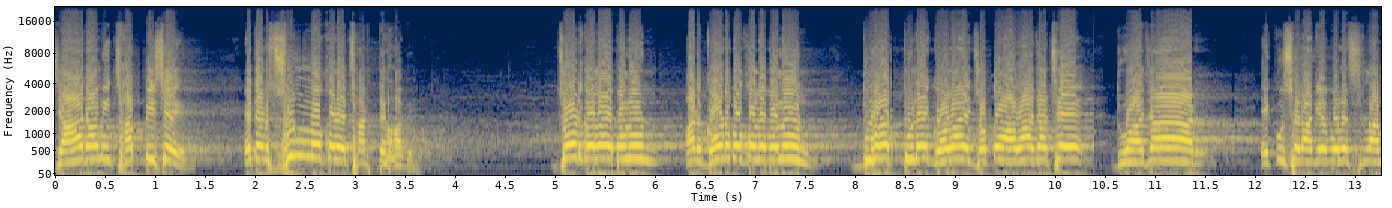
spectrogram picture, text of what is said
যে আগামী ছাব্বিশে এদের শূন্য করে ছাড়তে হবে। জোর গলায় বলুন আর গর্ব করে বলুন, দুহাত তুলে গলায় যত আওয়াজ আছে দু হাজার একুশের আগে বলেছিলাম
